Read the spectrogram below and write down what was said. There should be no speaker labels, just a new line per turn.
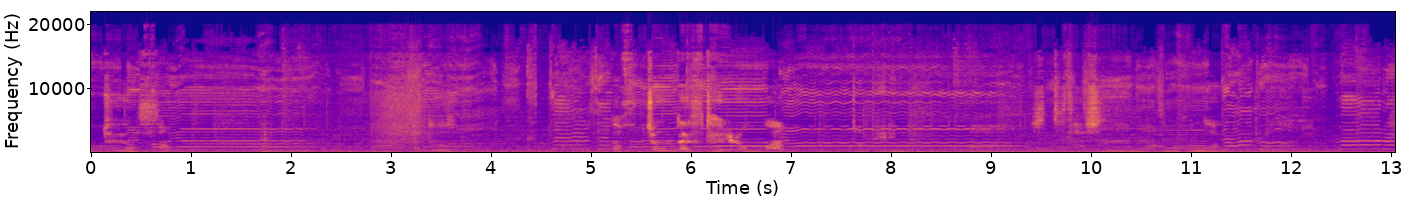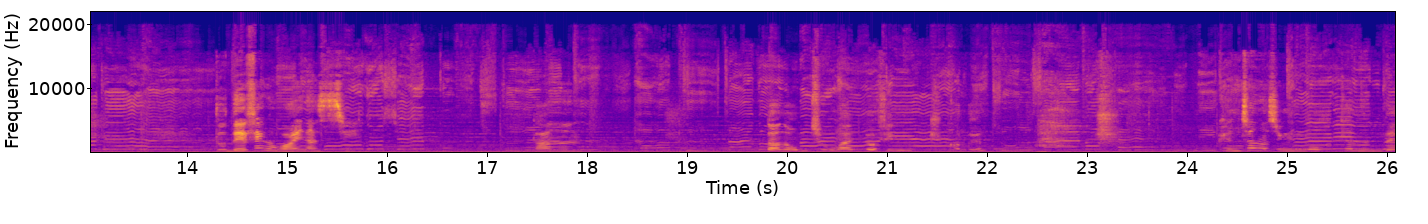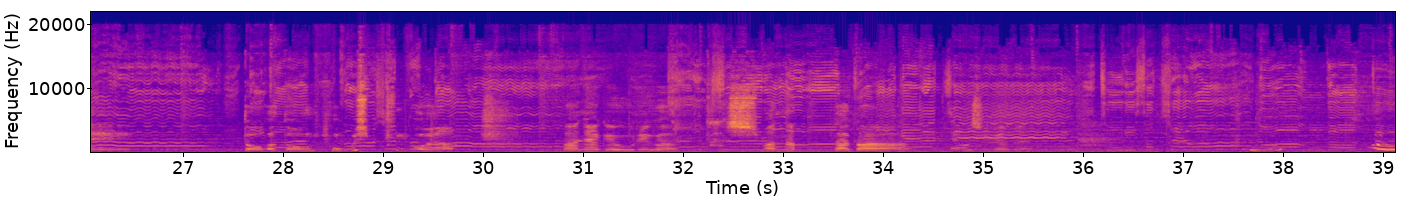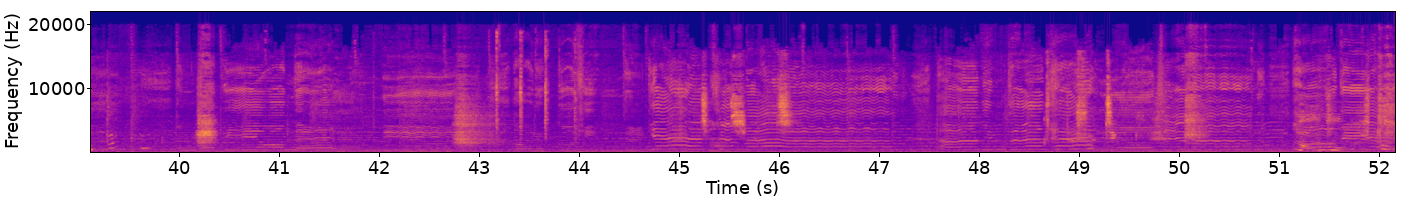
어떻게 왔어?
네?
야, 너, 나 걱정돼서 데리러 온 거야?
저 대리인데
아, 진짜 다시는 안 본다고 그러다니. 너 내 생각 많이 났지? 나는,
나는 엄청 많이 너 생각했거든. 괜찮아진 것 같았는데 너가 너무 보고 싶은 거야. 만약에 우리가 다시 만났다가 헤어지면은 그거 어떡해. 괜찮아지겠지. 근데 솔직히 너무 보고 싶어.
